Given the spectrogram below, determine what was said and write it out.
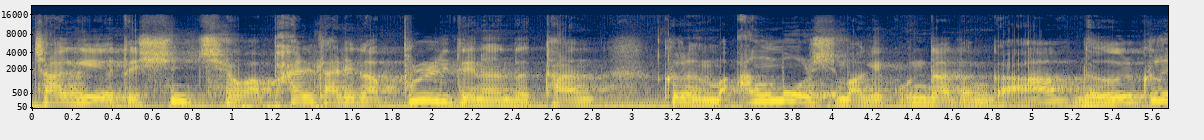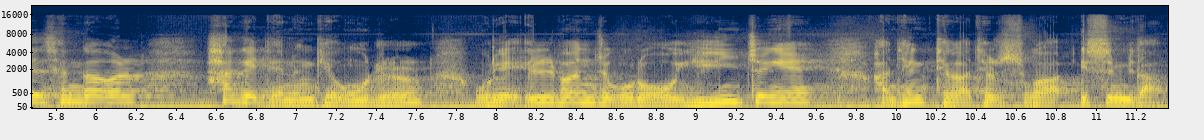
자기의 어떤 신체와 팔, 다리가 분리되는 듯한 그런 뭐 악몽을 심하게 꾼다든가 늘 그런 생각을 하게 되는 경우를 우리가 일반적으로 이인증의 한 형태가 될 수가 있습니다.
